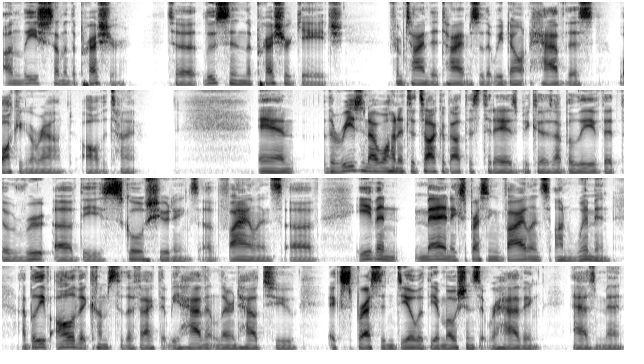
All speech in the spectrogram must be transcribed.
unleash some of the pressure, to loosen the pressure gauge from time to time so that we don't have this walking around all the time. And the reason I wanted to talk about this today is because I believe that the root of these school shootings, of violence, of even men expressing violence on women, I believe all of it comes to the fact that we haven't learned how to express and deal with the emotions that we're having as men.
